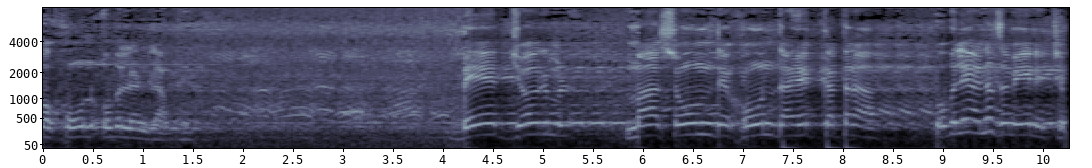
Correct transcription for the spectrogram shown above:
वो खून उबलन गया बेजुर्म मासूम दे खून का एक कतरा उबलिया ना ज़मीन चो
